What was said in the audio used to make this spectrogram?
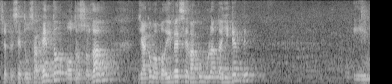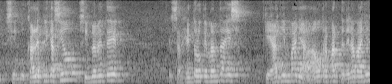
Se presenta un sargento, otro soldado, ya como podéis ver se va acumulando allí gente y sin buscar la explicación, simplemente el sargento lo que manda es que alguien vaya a la otra parte de la valla,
